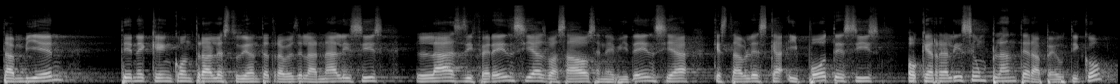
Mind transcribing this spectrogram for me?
También tiene que encontrar el estudiante a través del análisis las diferencias basadas en evidencia, que establezca hipótesis o que realice un plan terapéutico.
